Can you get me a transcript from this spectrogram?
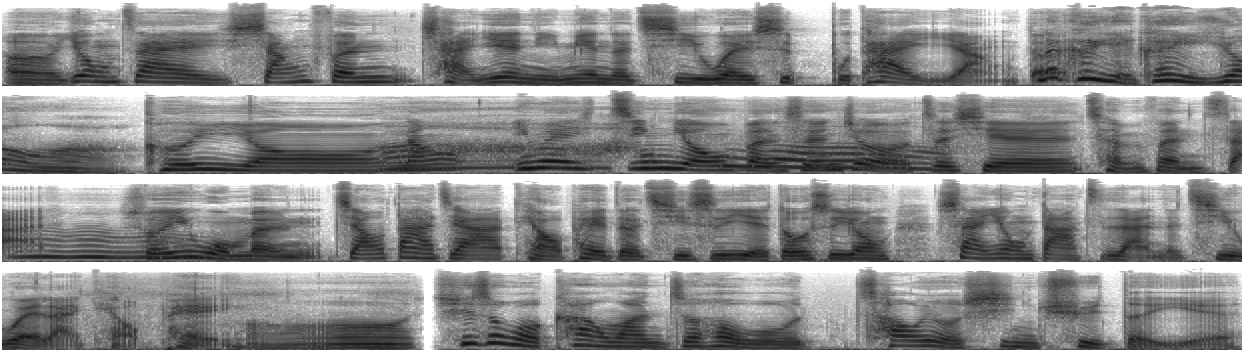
呃用在香氛产业里面的气味是不太一样的。那个也可以用啊，可以哦。然后因为精油本身就有这些成分在，所以我们教大家调配的其实也都是用善用大自然的气味来调配。哦，其实我看完之后，我超有兴趣的耶。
